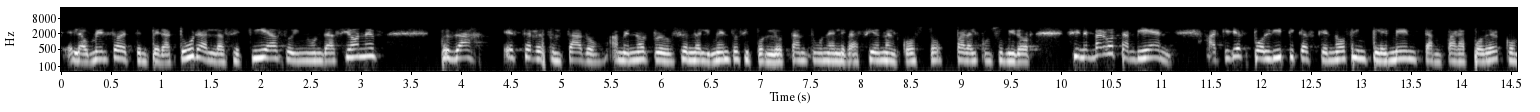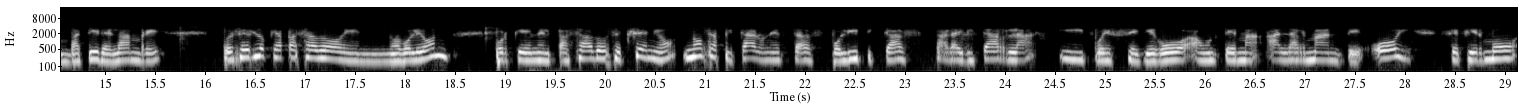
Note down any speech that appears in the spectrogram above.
el aumento de temperatura, las sequías o inundaciones, pues da este resultado a menor producción de alimentos y por lo tanto una elevación al costo para el consumidor. Sin embargo, también aquellas políticas que no se implementan para poder combatir el hambre, pues es lo que ha pasado en Nuevo León, porque en el pasado sexenio no se aplicaron estas políticas para evitarla y pues se llegó a un tema alarmante. Hoy se firmó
